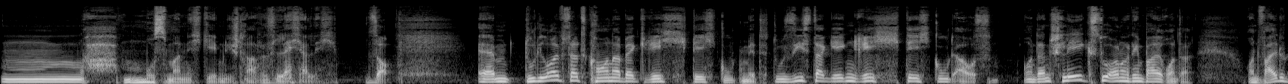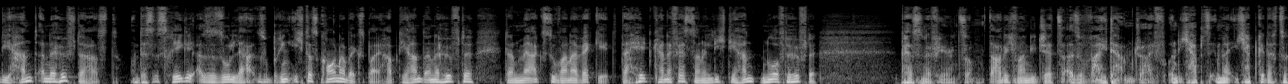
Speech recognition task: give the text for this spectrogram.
mm, muss man nicht geben, die Strafe ist lächerlich. So. Ähm, du läufst als Cornerback richtig gut mit. Du siehst dagegen richtig gut aus. Und dann schlägst du auch noch den Ball runter. Und weil du die Hand an der Hüfte hast, und das ist Regel, also so, so bringe ich das Cornerbacks bei, hab die Hand an der Hüfte, dann merkst du, wann er weggeht. Da hält keiner fest, sondern liegt die Hand nur auf der Hüfte. Pass Interference. So. Dadurch waren die Jets also weiter am Drive. Und ich habe immer, ich habe gedacht so,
